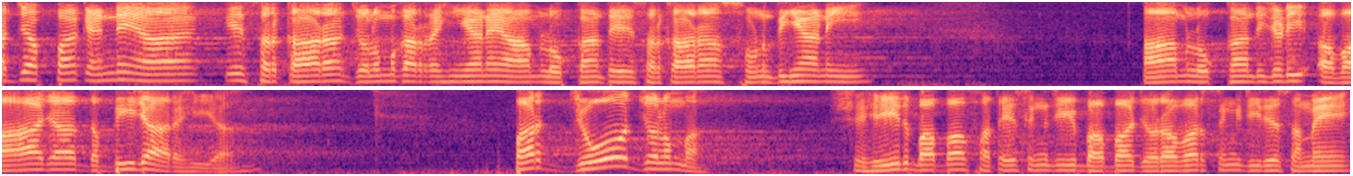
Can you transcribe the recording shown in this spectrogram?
ਅੱਜ ਆਪਾਂ ਕਹਿੰਦੇ ਆ ਕਿ ਸਰਕਾਰਾਂ ਜ਼ੁਲਮ ਕਰ ਰਹੀਆਂ ਨੇ, ਆਮ ਲੋਕਾਂ ਤੇ ਸਰਕਾਰਾਂ ਸੁਣਦੀਆਂ ਨਹੀਂ। ਆਮ ਲੋਕਾਂ ਦੀ ਜਿਹੜੀ ਆਵਾਜ਼ ਆ, ਦੱਬੀ ਜਾ ਰਹੀ ਆ। ਪਰ ਜੋ ਜ਼ੁਲਮ ਸ਼ਹੀਦ ਬਾਬਾ ਫਤਿਹ ਸਿੰਘ ਜੀ, ਬਾਬਾ ਜੋਰਾਵਰ ਸਿੰਘ ਜੀ ਦੇ ਸਮੇਂ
